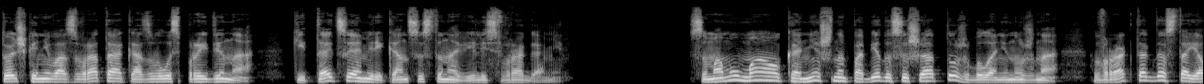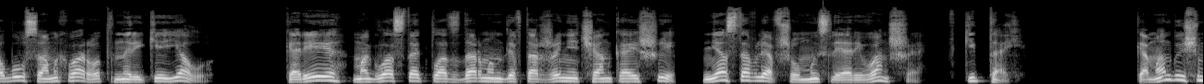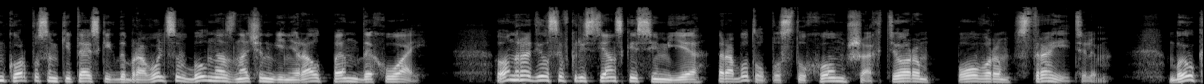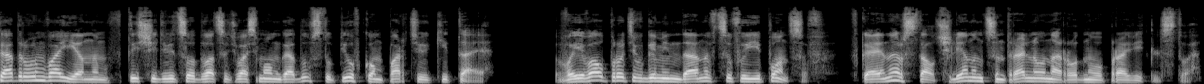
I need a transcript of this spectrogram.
Точка невозврата оказывалась пройдена. Китайцы и американцы становились врагами. Самому Мао, конечно, победа США тоже была не нужна. Враг тогда стоял бы у самых ворот, на реке Ялу. Корея могла стать плацдармом для вторжения Чан Кайши, не оставлявшего мысли о реванше, в Китай. Командующим корпусом китайских добровольцев был назначен генерал Пен Де Хуай. Он родился в крестьянской семье, работал пастухом, шахтером, поваром, строителем. Был кадровым военным, в 1928 году вступил в Компартию Китая. Воевал против гоминдановцев и японцев. В КНР стал членом Центрального народного правительства.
